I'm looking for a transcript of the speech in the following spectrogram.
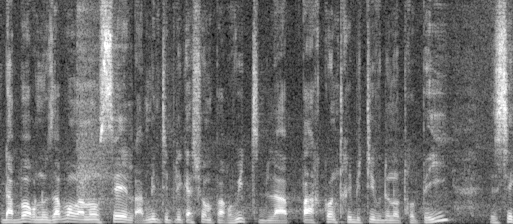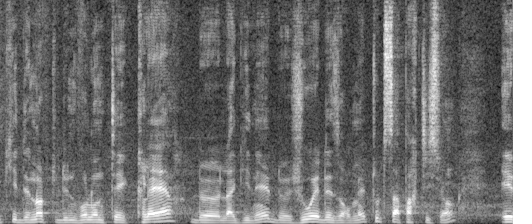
D'abord, nous avons annoncé la multiplication par 8 de la part contributive de notre pays, ce qui dénote d'une volonté claire de la Guinée de jouer désormais toute sa partition et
